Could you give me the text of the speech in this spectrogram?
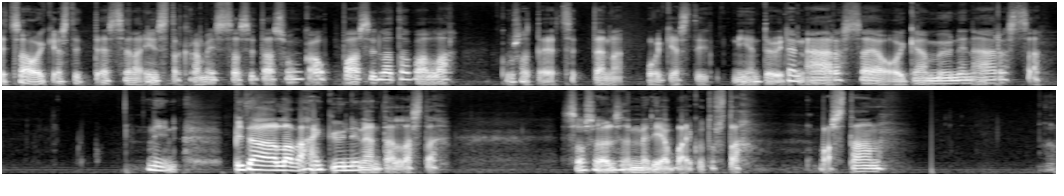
et sä oikeasti tee siellä Instagramissa sitä sun kauppaa sillä tavalla – kun sä teet sitten oikeasti niiden töiden ääressä ja oikean myynnin ääressä. Niin pitää olla vähän kyyninen tällaista sosiaalisen median vaikutusta vastaan. No,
